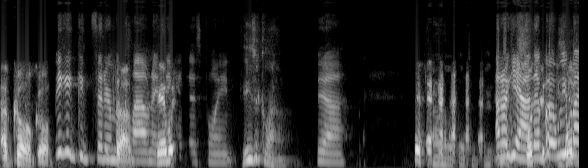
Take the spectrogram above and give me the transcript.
Uh, cool, cool. We can consider him a clown, I think, we- at this point. he's a clown. Yeah. I don't know if that's a- I don't, yeah, What's- that- but we might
